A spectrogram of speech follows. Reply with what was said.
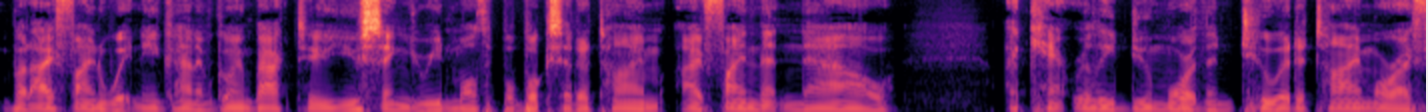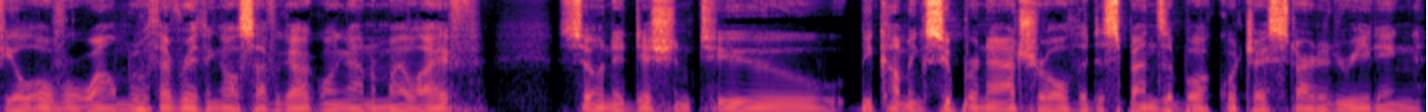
But I find Whitney kind of going back to you saying you read multiple books at a time. I find that now I can't really do more than two at a time or I feel overwhelmed with everything else I've got going on in my life. So, in addition to Becoming Supernatural, the Dispenza book, which I started reading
